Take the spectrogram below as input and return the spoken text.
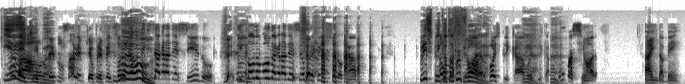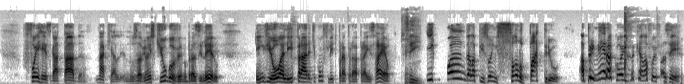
que, Não, Giba? vocês não sabem porque o prefeito de Sorocaba Não. tem que ser agradecido. Tem todo mundo agradecer o prefeito de Sorocaba. Me explica, eu tô Uma por senhora, fora. Vou explicar, vou Ah, explicar. ah. Uma senhora, ainda bem, foi resgatada naquela, nos aviões que o governo brasileiro enviou ali para a área de conflito, para Israel. Sim. E quando ela pisou em solo pátrio, a primeira coisa que ela foi fazer,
